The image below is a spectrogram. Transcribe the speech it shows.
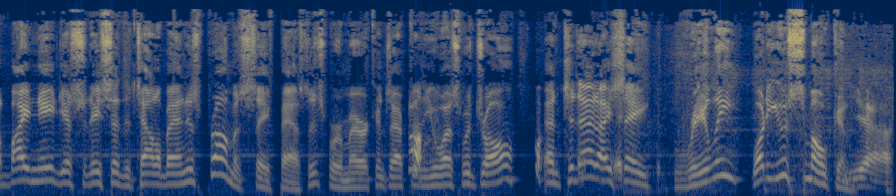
a Biden aide yesterday said the Taliban has promised safe passage for Americans after Oh. the U.S. withdrawal. And to that I say, really? What are you smoking? Yeah,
